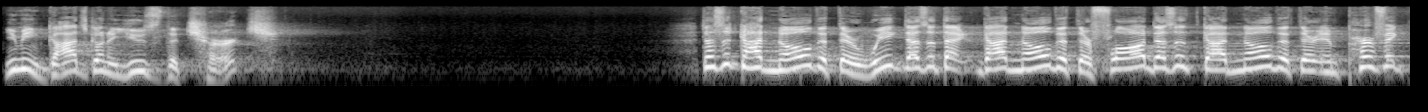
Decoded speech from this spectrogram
You mean God's going to use the church? Doesn't God know that they're weak? Doesn't that God know that they're flawed? Doesn't God know that they're imperfect?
